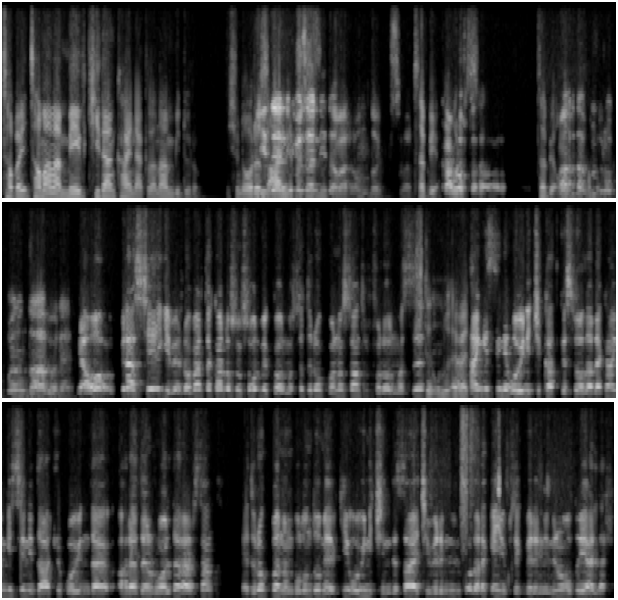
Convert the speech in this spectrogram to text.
tabi, tamamen mevkiden kaynaklanan bir durum. Şimdi orası ayrı Liderlik bir- özelliği de var. Onun da etkisi var. Tabii. Carlos'ta orası- da var. Tabii. Var da bu Drogba'nın daha böyle Ya o biraz şey gibi Roberto Carlos'un sol bek olması, Drogba'nın santrfor olması. işte onu Yani evet. hangisini oyun içi katkısı olarak hangisini daha çok oyunda aradığın rolde ararsan e, Drogba'nın bulunduğu mevki oyun içinde saha içi verimlilik olarak en yüksek verimliliğin olduğu yerler.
